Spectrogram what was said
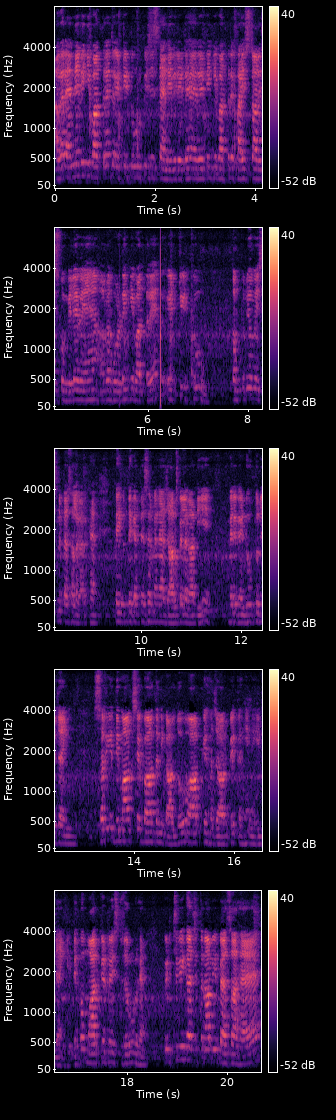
अगर एनएवी की बात करें तो एट्टी टू रुपीज़ इसका एन रेट है। रेटिंग की बात करें फाइव स्टार इसको मिले हुए हैं। अगर होल्डिंग की बात करें तो एट्टी टू कंपनियों में इसने पैसा लगा रखा है। कई बंदे कहते हैं, सर, मैंने हज़ार रुपये लगा दिए। मेरे कहीं डूब तो नहीं जाएँगे? सर, ये दिमाग से बात निकाल दो, आपके हज़ार रुपये कहीं नहीं जाएँगे। देखो मार्केट रिस्क ज़रूर है। पृथ्वी का जितना भी पैसा है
